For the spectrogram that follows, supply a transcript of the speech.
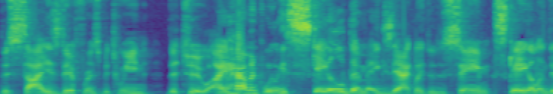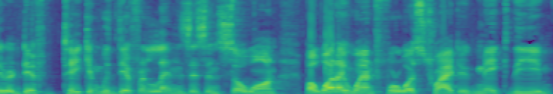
the size difference between the two. I haven't really scaled them exactly to the same scale and they're taken with different lenses and so on. But what I went for was try to make the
